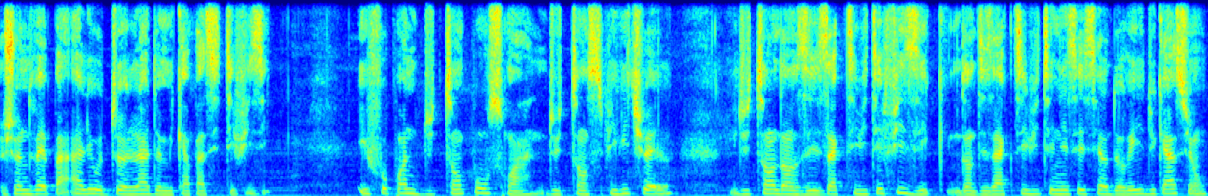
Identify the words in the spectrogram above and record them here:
je ne vais pas aller au-delà de mes capacités physiques. Il faut prendre du temps pour soi, du temps spirituel, du temps dans des activités physiques, dans des activités nécessaires de rééducation.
